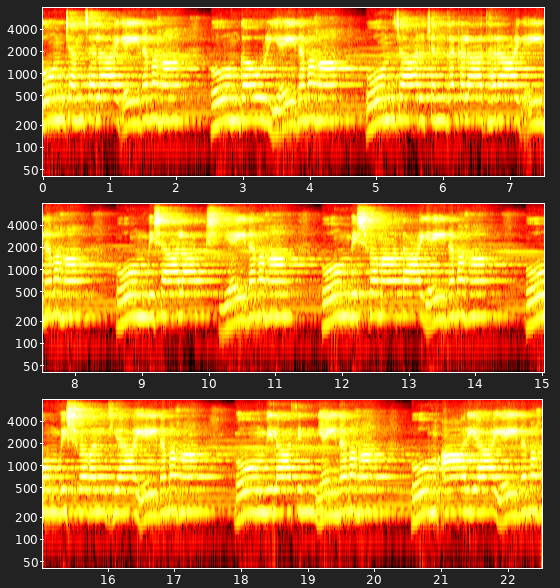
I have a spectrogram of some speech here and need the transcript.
ॐ चञ्चलायै नमः। ॐ गौर्यै नमः। ॐ चारुचन्द्रकलाधरायै नमः। ॐ विशालाक्ष्यै नमः। ॐ विश्वमातायै नमः। ॐ विश्ववन्ध्यायै नमः। ॐ विलासिन्यै नमः। ॐ आर्यायै नमः।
